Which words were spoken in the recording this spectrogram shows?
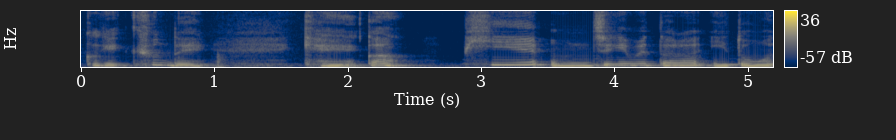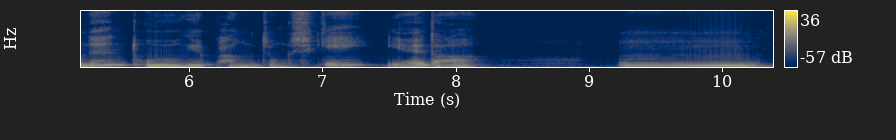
그게 Q인데 걔가 P의 움직임에 따라 이동하는 도형의 방정식이 얘다. 음,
